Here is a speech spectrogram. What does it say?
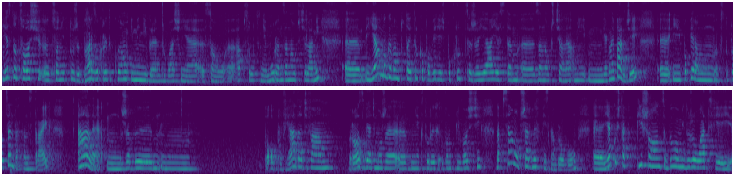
Jest to coś, e, co niektórzy bardzo krytykują, inni wręcz właśnie e, są e, absolutnie murem za nauczycielami. Ja mogę Wam tutaj tylko powiedzieć pokrótce, że ja jestem za nauczycielami mm, jak najbardziej i popieram w 100% ten strajk, ale mm, żeby mm, poopowiadać Wam, rozwiać może e, w niektórych wątpliwości. Napisałam obszerny wpis na blogu. E, Jakoś tak pisząc było mi dużo łatwiej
